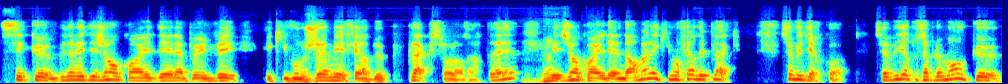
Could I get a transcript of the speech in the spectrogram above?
c'est que vous avez des gens qui ont un LDL un peu élevé et qui vont jamais faire de plaques sur leurs artères, mhm. et des gens qui ont un LDL normal et qui vont faire des plaques. Ça veut dire quoi? Ça veut dire tout simplement que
